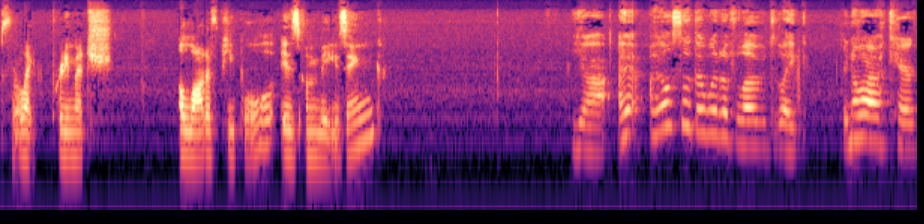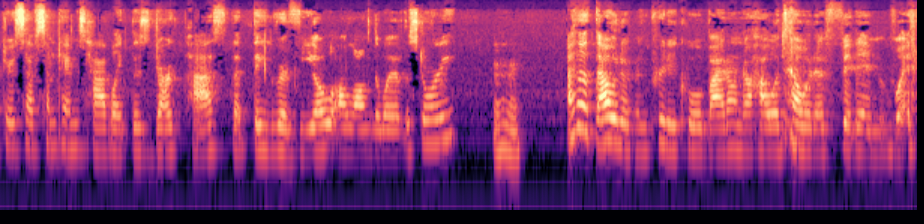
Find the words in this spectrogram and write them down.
for like pretty much a lot of people is amazing. yeah I I also though would have loved like you know how characters have sometimes have like this dark past that they reveal along the way of the story hmm I thought that would have been pretty cool, but I don't know how that would have fit in. But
